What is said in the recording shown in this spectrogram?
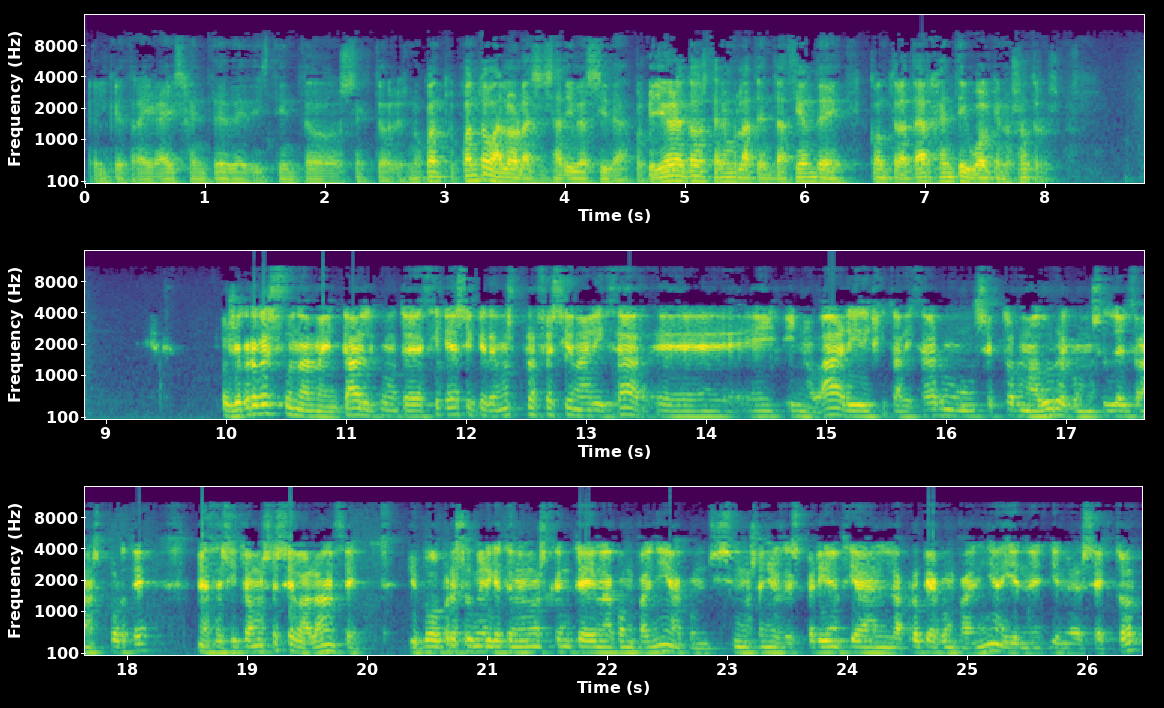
el que traigáis gente de distintos sectores. ¿no? ¿Cuánto, ¿Cuánto valoras esa diversidad? Porque yo creo que todos tenemos la tentación de contratar gente igual que nosotros. Pues yo creo que es fundamental, como te decía, si queremos profesionalizar, eh, e innovar y digitalizar un sector maduro como es el del transporte, necesitamos ese balance. Yo puedo presumir que tenemos gente en la compañía con muchísimos años de experiencia en la propia compañía y en, el sector,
